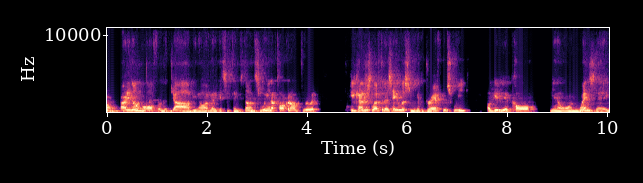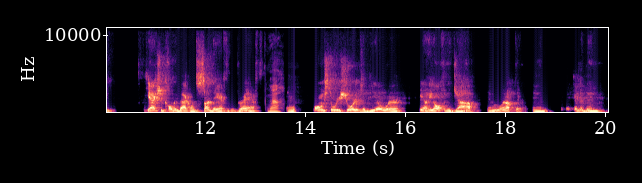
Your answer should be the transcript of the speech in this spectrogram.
I already know I'm offering the job. You know, I've got to get some things done. So we end up talking on through it. He kind of just left it as, hey, listen, we get the draft this week. I'll give you a call you know, on Wednesday. He actually called me back on Sunday after the draft. Wow. And long story short, it was a deal where, you know, he offered the job and we went up there. And I couldn't have been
